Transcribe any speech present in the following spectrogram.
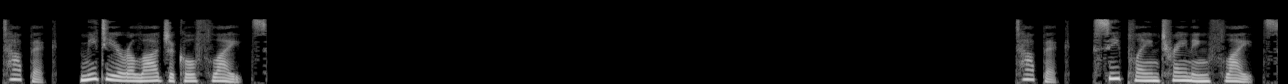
Topic: Meteorological flights. Topic: Seaplane training flights.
